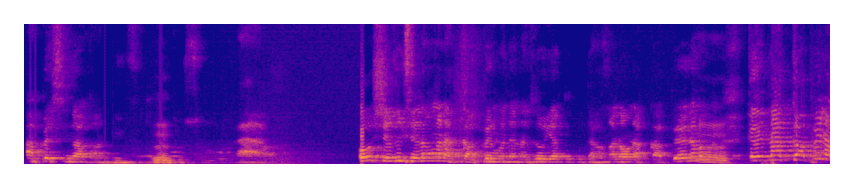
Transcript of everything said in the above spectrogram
apesi nga rendez-vous mm. o oh, chéri zela nga na kape wana nazoya tokutaka nga nao na kape na kape na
